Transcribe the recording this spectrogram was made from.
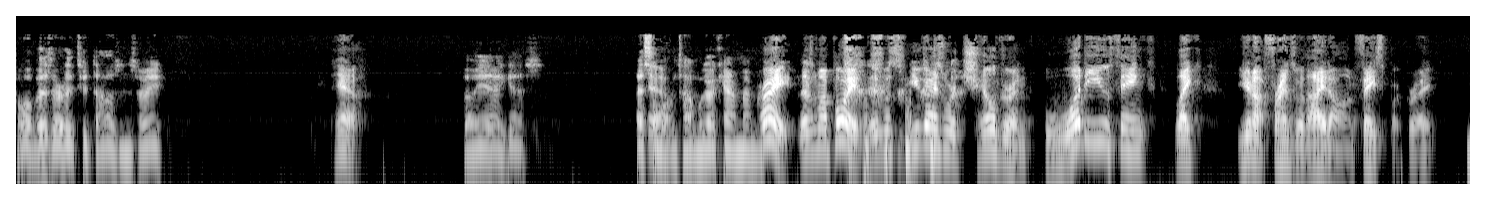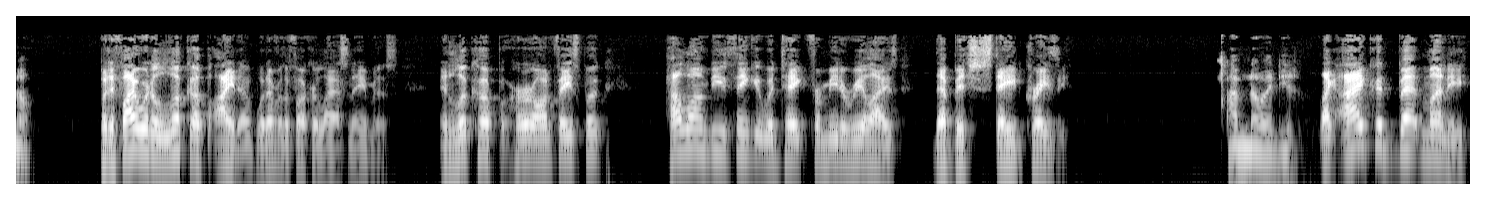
well, it was early two thousands, right? Yeah, So yeah, I guess that's Yeah. a long time ago. I can't remember. right. That's my point. It was you guys were children. What do you think? Like, you're not friends with Ida on Facebook, right? No. But if I were to look up Ida, whatever the fuck her last name is, and look up her on Facebook, how long do you think it would take for me to realize that bitch stayed crazy? I have no idea. Like I could bet money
